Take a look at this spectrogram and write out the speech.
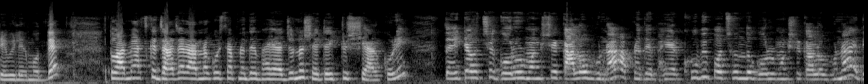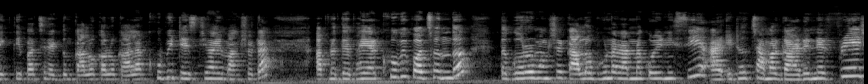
টেবিলের মধ্যে। তো আমি আজকে যা যা রান্না করছি আপনাদের ভাইয়ার জন্য সেটা একটু শেয়ার করি। তো এটা হচ্ছে গরুর মাংসের কালো ভুনা। আপনাদের ভাইয়ার খুবই পছন্দ গরুর মাংসের কালো ভুনা। দেখতেই পাচ্ছেন একদম কালো কালো কালার। খুবই টেস্টি হয় মাংসটা। আপনাদের ভাইয়ার খুবই পছন্দ। তো গরুর মাংসের কালো ভুনা রান্না করে নিছি। আর এটা হচ্ছে আমার গার্ডেনের ফ্রেশ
